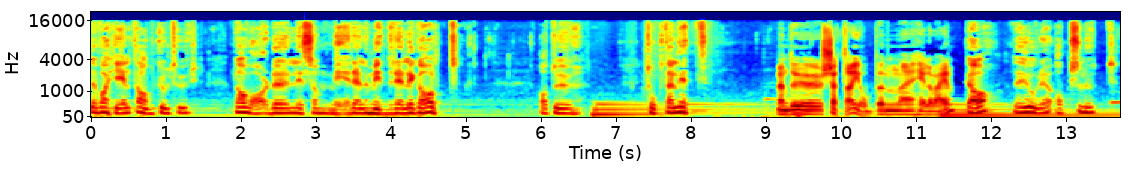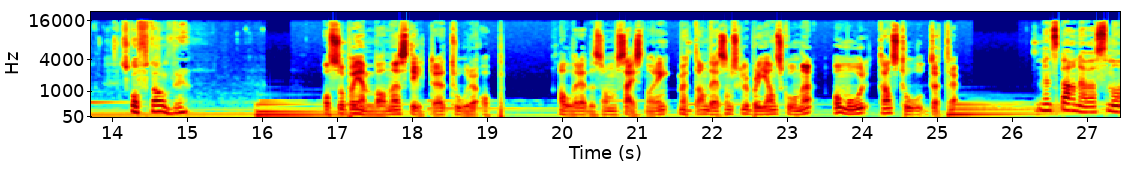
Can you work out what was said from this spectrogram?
Det var helt annen kultur. Da var det liksom mer eller mindre legalt. At du tok deg litt. Men du skjøtta jobben hele veien? Ja, det gjorde jeg absolutt. Skofta aldri. Også på hjemmebane stilte Tore opp. Allerede som 16-åring møtte han det som skulle bli hans kone, og mor til hans to døtre. Mens barna var små,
